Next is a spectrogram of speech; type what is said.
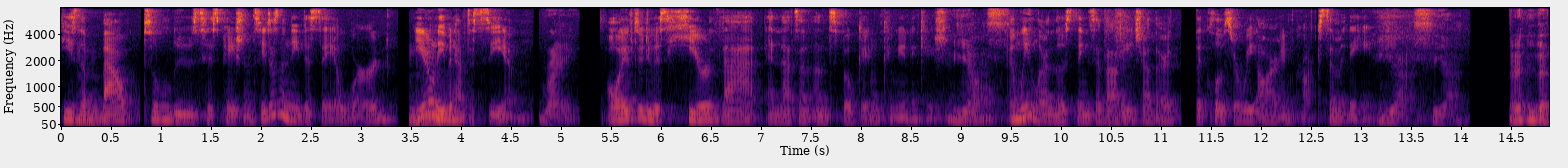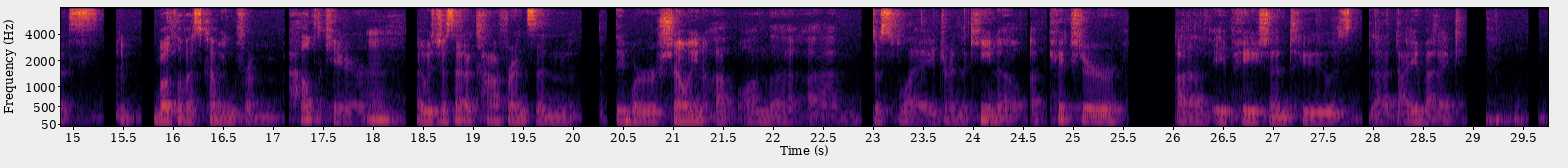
He's Mhm. about to lose his patience. He doesn't need to say a word. You don't Mhm. even have to see him. right. All you have to do is hear that, and that's an unspoken communication. Yes. And we learn those things about each other the closer we are in proximity. Yes. Yeah. And I think that's both of us coming from healthcare. Mm. I was just at a conference and they were showing up on the um, display during the keynote a picture of a patient who is uh, diabetic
